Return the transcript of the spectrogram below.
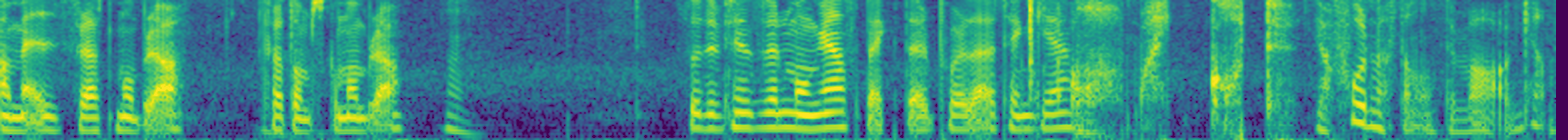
av mig för att må bra, för att de ska må bra. Mm. Så det finns väl många aspekter på det där, tänker jag. Oh my god, jag får nästan ont i magen.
